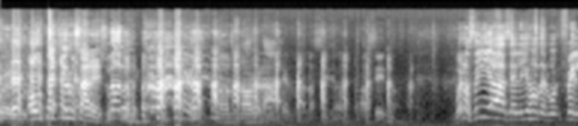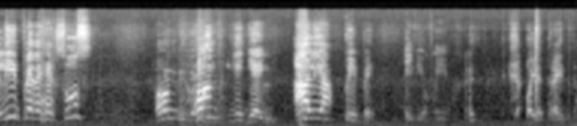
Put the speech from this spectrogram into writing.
use eso. ¿O usted quiere usar eso? No, no. No, no, no relaje, hermano. Así no. Así no. Buenos días, el hijo del. Felipe de Jesús Juan Guillén. Juan Guillén, alia Pipe. Ay, Dios mío. Hoy es 30.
